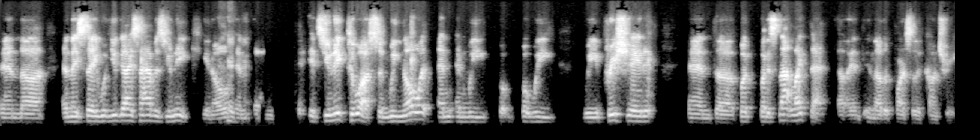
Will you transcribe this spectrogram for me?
and uh, and they say what you guys have is unique, you know, and, and it's unique to us, and we know it, and and we but, but we we appreciate it, and uh, but but it's not like that uh, in, in other parts of the country.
